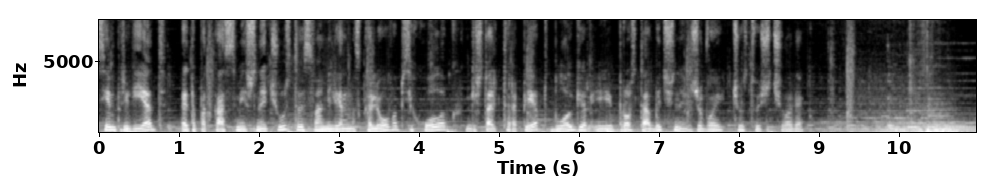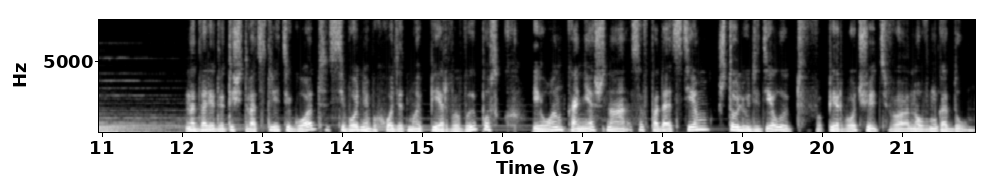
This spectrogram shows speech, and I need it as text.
Всем привет! Это подкаст «Смешанные чувства». С вами Лена Москалева, психолог, гештальт-терапевт, блогер и просто обычный, живой, чувствующий человек. На дворе 2023 год. Сегодня выходит мой первый выпуск, и он, конечно, совпадает с тем, что люди делают в первую очередь в новом году.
